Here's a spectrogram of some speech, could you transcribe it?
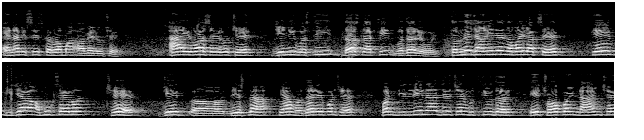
એનાલિસિસ કરવામાં આવેલું છે. આ એવા શહેરો છે, જેની વસ્તી દસ લાખથી વધારે હોય. તમને જાણીને નવાઈ લાગશે કે બીજા અમુક શહેરો છે જે દેશના ત્યાં વધારે પણ છે. પણ દિલ્હીના જે છે મૃત્યુદર એ છ પોઈન્ટ નાઇન છે,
